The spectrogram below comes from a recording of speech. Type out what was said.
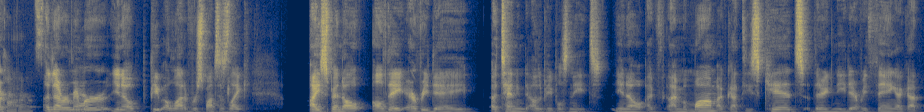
or- patterns. And I remember, you know, people, a lot of responses like, I spend all all day every day attending to other people's needs. You know, I've, I'm a mom. I've got these kids. They need everything. I got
